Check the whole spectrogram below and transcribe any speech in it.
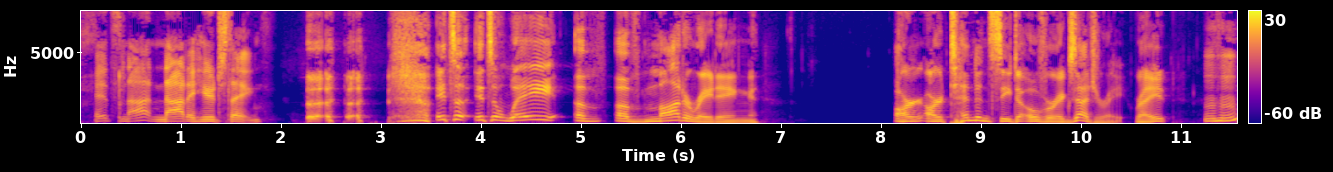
it's not not a huge thing. It's a it's a way of of moderating our our tendency to over exaggerate, right? Mm-hmm.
